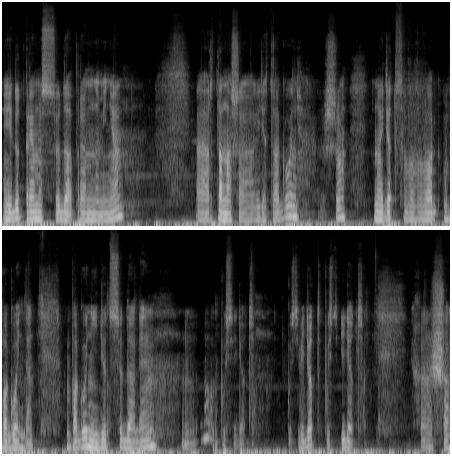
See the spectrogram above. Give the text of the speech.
И идут прямо сюда, прямо на меня. А, арта наша видит огонь. Хорошо. Но идет в, в, в огонь, да. В огонь идет сюда, да. Ну, пусть идет. Пусть ведет, пусть идет. Хорошо.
